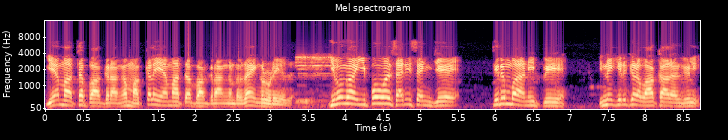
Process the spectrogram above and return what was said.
ஏமாத்த பாக்குறாங்க மக்களை ஏமாத்த பாக்குறாங்கன்றதான் எங்களுடையது. இவங்க இப்பவும் சரி செஞ்சு திரும்ப அனுப்பி இன்னைக்கு இருக்கிற வாக்காளர்கள்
